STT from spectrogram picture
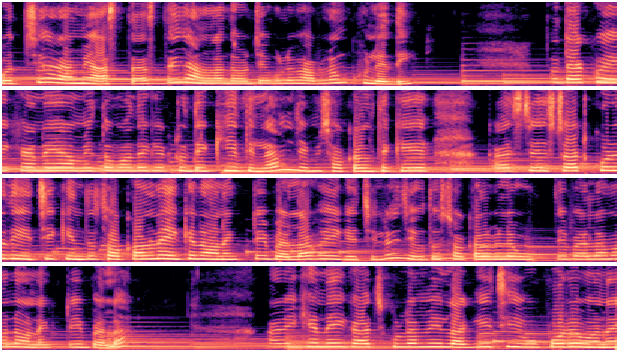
করছে। আর আমি আস্তে আস্তে জানলা দরজাগুলো ভাবলাম খুলে দিই। তো দেখো, এখানে আমি তোমাদেরকে একটু দেখিয়ে দিলাম যে আমি সকাল থেকে কাজটা স্টার্ট করে দিয়েছি, কিন্তু সকাল না এখানে অনেকটাই বেলা হয়ে গেছিল, যেহেতু সকালবেলা উঠতে বেলা মানে অনেকটাই বেলা। আর এখানে এই গাছগুলো আমি লাগিয়েছি উপরে মানে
